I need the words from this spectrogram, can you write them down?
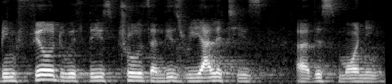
being filled with these truths and these realities uh, this morning.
